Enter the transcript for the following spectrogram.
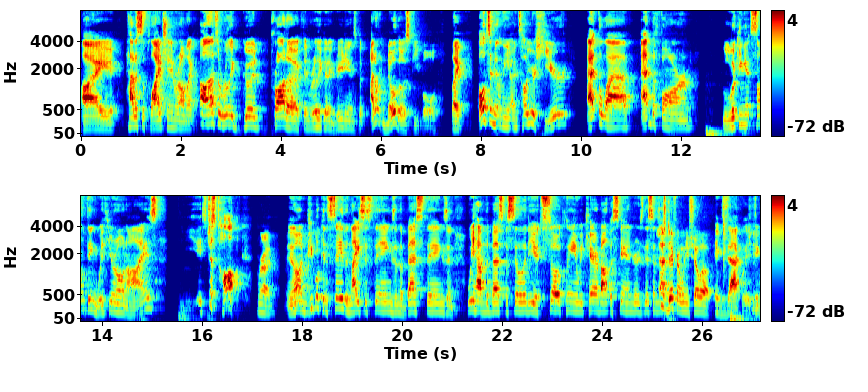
I had a supply chain where I'm like, oh, that's a really good product and really good ingredients, but I don't know those people. Like, ultimately, until you're here at the lab, at the farm, looking at something with your own eyes, it's just talk. right. You know, and people can say the nicest things and the best things, and we have the best facility. It's so clean. We care about the standards, this and It's that. just different when you show up. Exactly, It's just different.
